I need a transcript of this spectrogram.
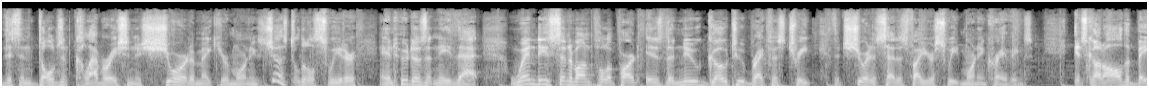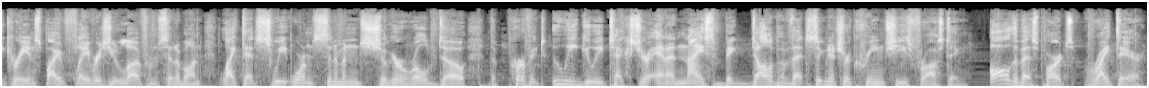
This indulgent collaboration is sure to make your mornings just a little sweeter, and who doesn't need that? Wendy's Cinnabon Pull Apart is the new go to breakfast treat that's sure to satisfy your sweet morning cravings. It's got all the bakery inspired flavors you love from Cinnabon, like that sweet warm cinnamon sugar rolled dough, the perfect ooey gooey texture, and a nice big dollop of that signature cream cheese frosting. All the best parts right there.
